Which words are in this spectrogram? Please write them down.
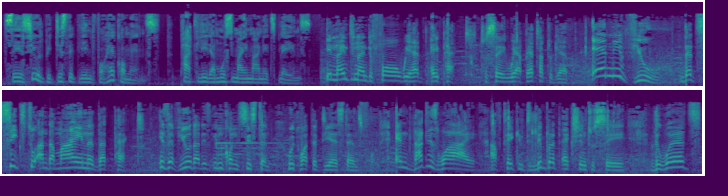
says she will be disciplined for her comments. Party leader Mmusi Maimane explains. In 1994, we had a pact to say we are better together. Any view that seeks to undermine that pact is a view that is inconsistent with what the DA stands for. And that is why I've taken deliberate action to say the words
